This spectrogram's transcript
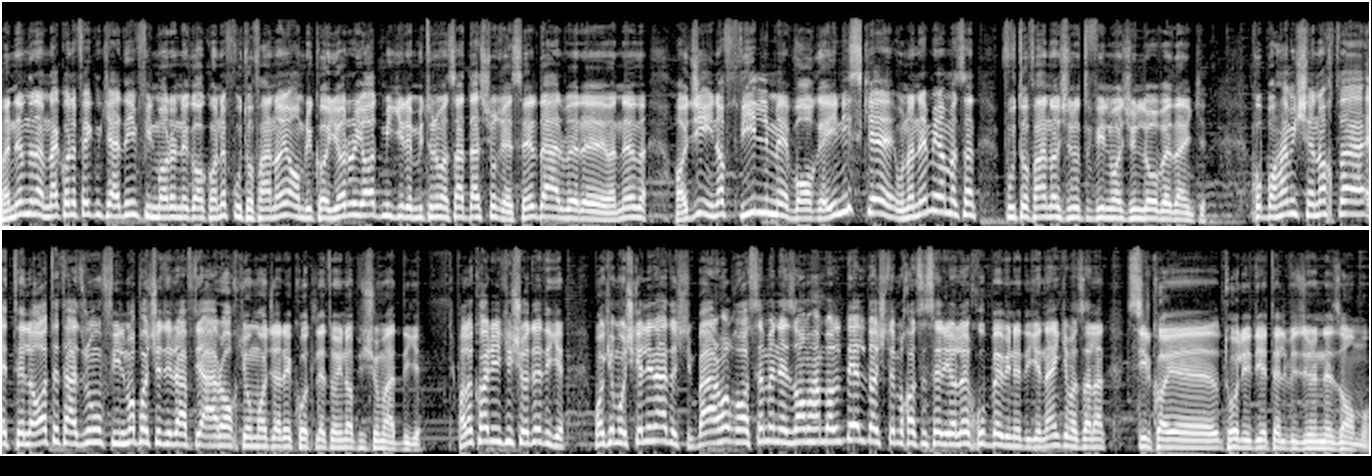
من نمی‌دونم نکنه فکر می‌کرده این فیلم ها رو نگاه کنه فوت و فنای آمریکایی ها رو یاد می‌گیره می‌تونه مثلا دستشون قسر در بره. من نمی‌دونم. حاجی اینا فیلم واقعی نیست که. اونا نمیان مثلا فوت و فناشون رو تو فیلماشون لو بدن که. خب با همین شناخت و اطلاعات رو اون فیلم ها پاشدی رفتی عراق اون ماجرای کتلت و اینا پیش اومد دیگه. حالا کاری یکی شده دیگه. ما که مشکلی نداشتیم. به هر حال قاسم نظام هم بالا دل داشته می‌خواسته سریال های خوب ببینه دیگه نه اینکه مثلا سیرکای تولیدی تلویزیون نظامو.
